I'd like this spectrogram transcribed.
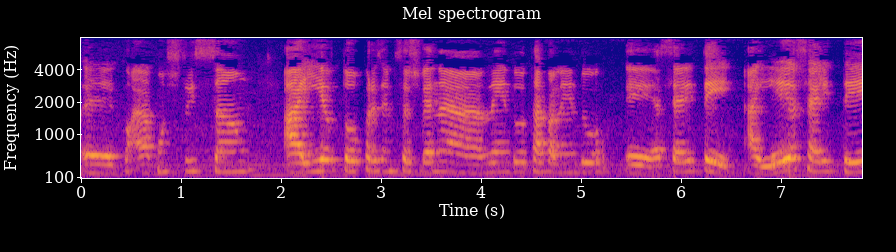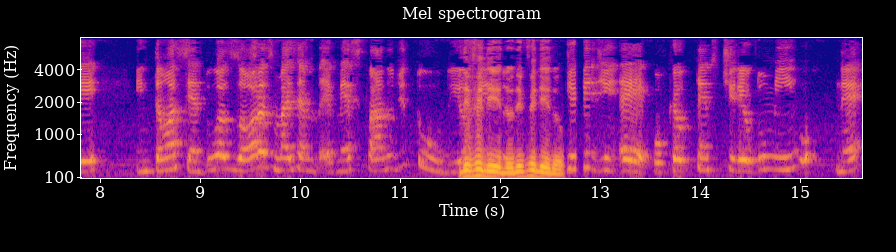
é, a Constituição. Aí eu tô, por exemplo, se eu estiver na, lendo, estava lendo é, a CLT, aí leio a CLT, então, assim, é duas horas, mas é, é mesclado de tudo. dividido, tento, dividido. É, porque eu tento tirei o domingo, né?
